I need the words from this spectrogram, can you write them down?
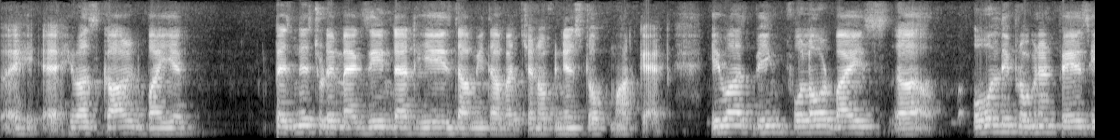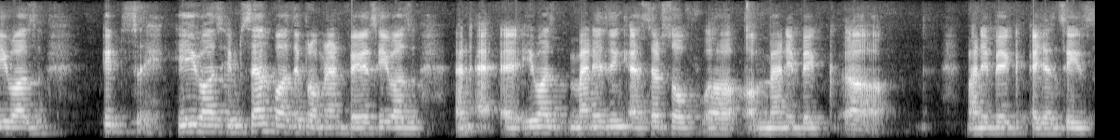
uh, he, uh, he, was called by a business today magazine that he is the amitabh bachchan of indian stock market. He was being followed by uh, all the prominent face. He was it's he was himself was a prominent face. He was and uh, uh, he was managing assets of uh, many big uh, many big agencies.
